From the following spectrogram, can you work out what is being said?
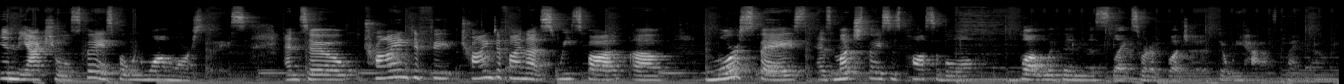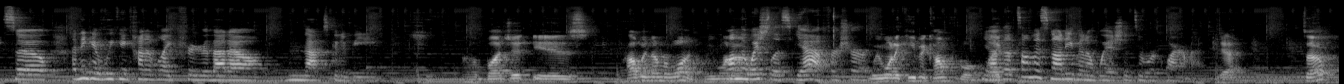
in the actual space, but we want more space. And so trying to trying to find that sweet spot of more space, as much space as possible, but within this like sort of budget that we have planned out. So I think if we can kind of like figure that out, that's going to be Uh, budget is probably number one. We want on the wish list. Yeah, for sure. we want to keep it comfortable. Yeah, Like, that's almost not even a wish; it's a requirement. yeah. So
